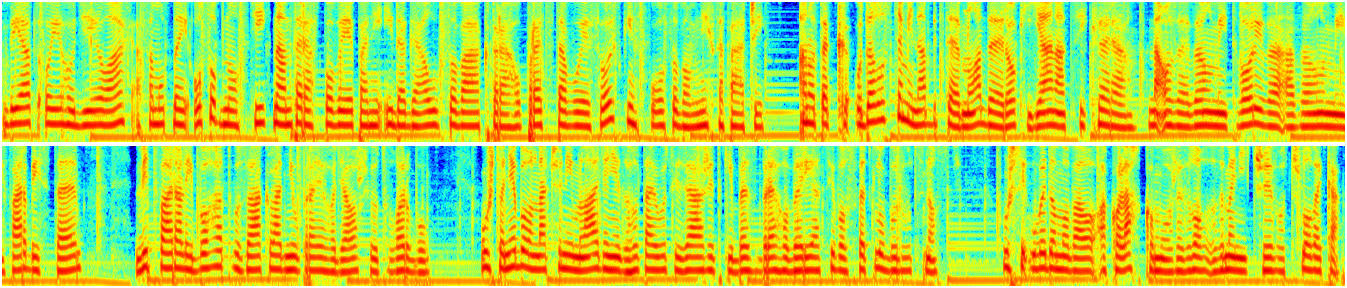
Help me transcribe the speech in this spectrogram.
Viac o jeho dielach a samotnej osobnosti nám teraz povie pani Ida Gálusová, ktorá ho predstavuje svojským spôsobom. Nech sa páči. Áno, tak udalosťami nabité mladé roky Jana Cikera, naozaj veľmi tvorivé a veľmi farbisté, vytvárali bohatú základňu pre jeho ďalšiu tvorbu. Už to nebol nadšený mládenec hltajúci zážitky bez breho veriaci vo svetlú budúcnosť. Už si uvedomoval, ako ľahko môže zlo zmeniť život človeka,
